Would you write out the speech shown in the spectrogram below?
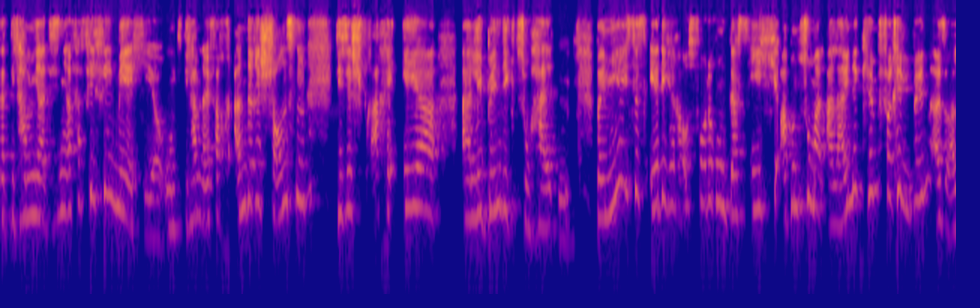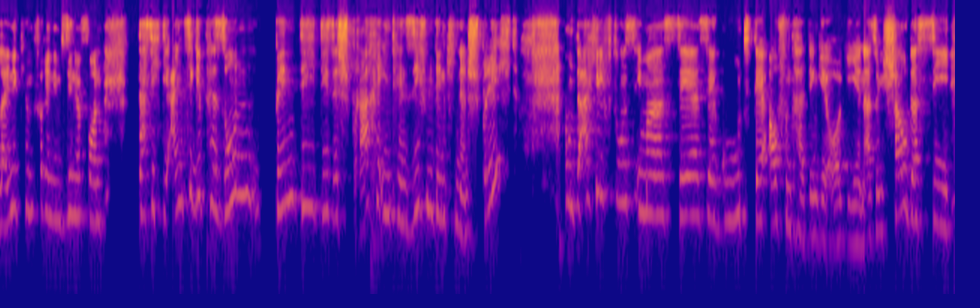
die haben ja, die sind ja einfach viel, viel mehr hier und die haben einfach andere Chancen, diese Sprache eher äh, lebendig zu halten. Bei mir ist es eher die Herausforderung, dass ich ab und zu mal alleine Kämpferin bin, also alleine Kämpferin im Sinne von, dass ich die einzige Person bin, die diese Sprache intensiv mit den Kindern spricht. Und da hilft uns immer sehr, sehr gut der Aufenthalt in Georgien. Also ich schaue, dass sie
